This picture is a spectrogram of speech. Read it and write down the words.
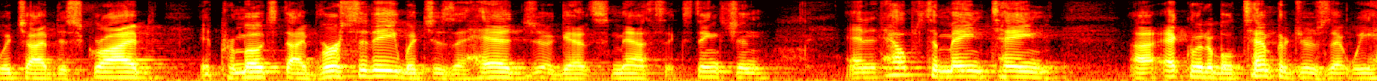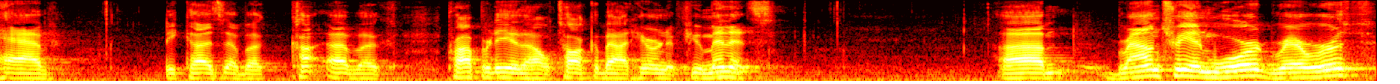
which I've described. It promotes diversity, which is a hedge against mass extinction, and it helps to maintain uh, equitable temperatures that we have because of a, of a property that I'll talk about here in a few minutes. Um, Brownlee and Ward, rare earth,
